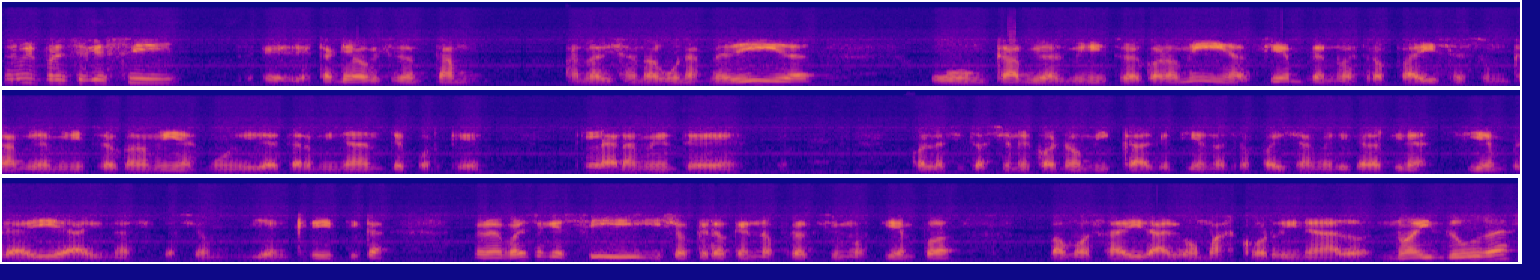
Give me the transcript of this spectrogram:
A mí me parece que sí. Eh, está claro que se están analizando algunas medidas. Hubo un cambio del ministro de Economía. Siempre en nuestros países un cambio del ministro de Economía es muy determinante porque claramente con la situación económica que tiene nuestros países de América Latina, siempre ahí hay una situación bien crítica. Pero me parece que sí, y yo creo que en los próximos tiempos vamos a ir a algo más coordinado. No hay dudas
